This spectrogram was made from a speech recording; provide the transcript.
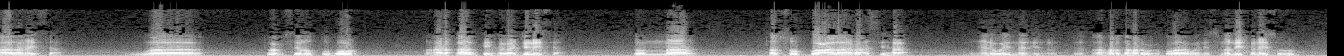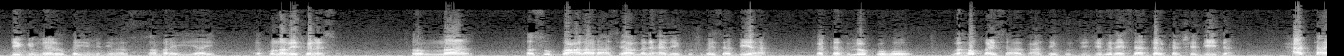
qaadanaysaa wa tuxsinu طuhuur tahaaro qaadadkay hagaajinaysaa uma tasubu calىa ra'siha yani wtahorda hore wuxuu ka wadaa wa inay isnadiifinayso oo dhiiggii meeluhu ka yimid iyo meelku soo maray iyo ay ku nadiifinayso uma tasubu calىa ra'sihaa madaxeeday ku shubaysaa biyaha fatadlukuhu waa hoqaysaa gacantay ku jijibinaysaa dalkan shadiida xataa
